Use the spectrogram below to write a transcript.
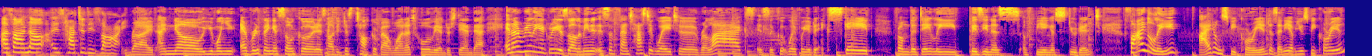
I found out it's hard to design. Right. I know you when you everything is so good, it's hard to just talk about one. I totally understand that. And I really agree as well. I mean, it's a fantastic way to relax. It's a good way for you to escape from the daily busyness of being a student. Finally, I don't speak Korean. Does any of you speak Korean?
